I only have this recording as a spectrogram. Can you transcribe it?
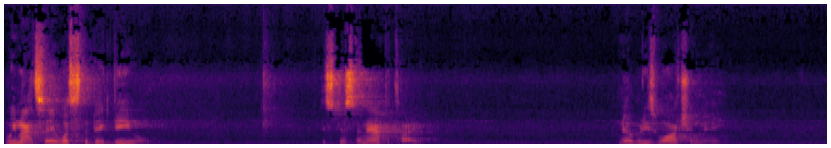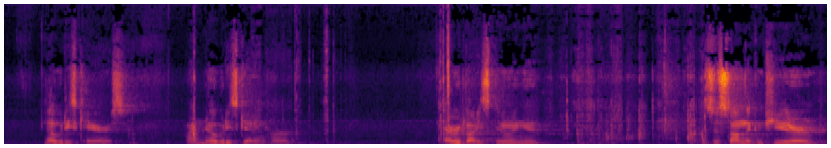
We might say, What's the big deal? It's just an appetite. Nobody's watching me. Nobody cares. Right? Nobody's getting hurt. Everybody's doing it. It's just on the computer.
